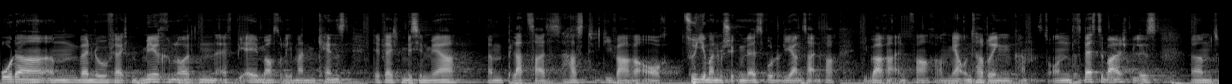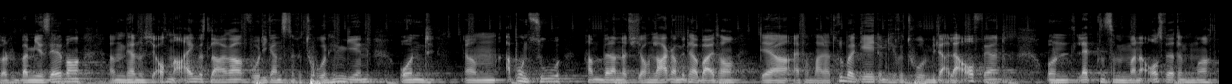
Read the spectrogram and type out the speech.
oder ähm, wenn du vielleicht mit mehreren Leuten FBA machst oder jemanden kennst, der vielleicht ein bisschen mehr ähm, Platz hast, die Ware auch zu jemandem schicken lässt, wo du die ganze einfach die Ware einfach ähm, ja, unterbringen kannst. Und das beste Beispiel ist ähm, zum Beispiel bei mir selber. Ähm, wir haben natürlich auch ein eigenes Lager, wo die ganzen Retouren hingehen und ähm, ab und zu haben wir dann natürlich auch einen Lagermitarbeiter, der einfach mal da drüber geht und die Retouren wieder alle aufwertet. Und letztens haben wir mal eine Auswertung gemacht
